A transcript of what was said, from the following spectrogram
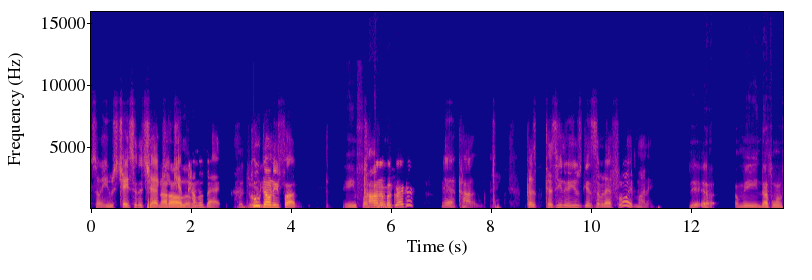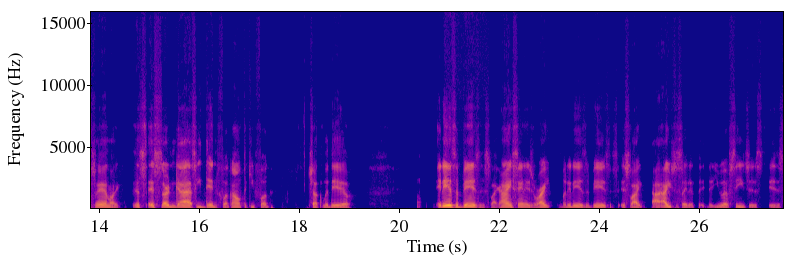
So he was chasing the check. Not he all kept of coming back. Majority Who don't he fuck? He ain't fuck Conor Conor. McGregor? Yeah, Conor. Cause, cause he knew he was getting some of that Floyd money. Yeah. I mean, that's what I'm saying. Like, it's it's certain guys he didn't fuck. I don't think he fucked Chuck Liddell. It is a business. Like, I ain't saying it's right, but it is a business. It's like I, I used to say that the, the UFC just is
